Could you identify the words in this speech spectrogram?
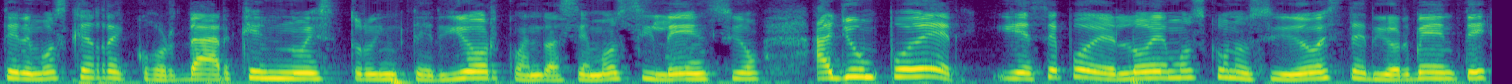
tenemos que recordar que en nuestro interior, cuando hacemos silencio, hay un poder y ese poder lo hemos conocido exteriormente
